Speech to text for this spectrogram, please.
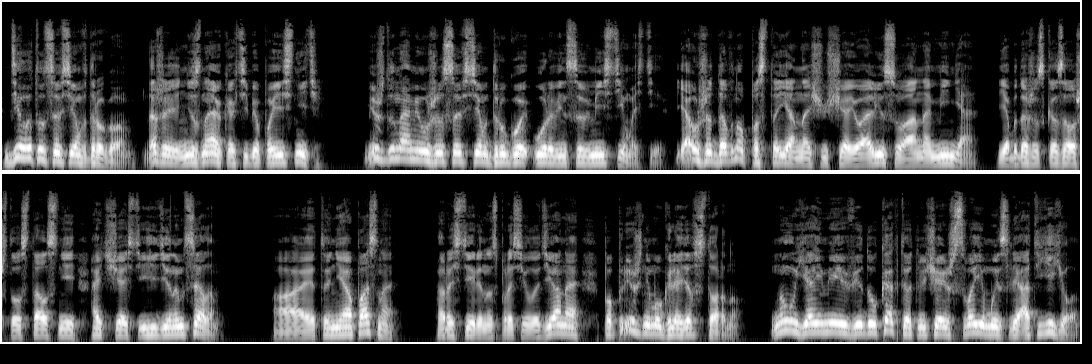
«Дело тут совсем в другом. Даже не знаю, как тебе пояснить. Между нами уже совсем другой уровень совместимости. Я уже давно постоянно ощущаю Алису, а она меня. Я бы даже сказал, что стал с ней отчасти единым целым. «А это не опасно?» – растерянно спросила Диана, по-прежнему глядя в сторону. «Ну, я имею в виду, как ты отличаешь свои мысли от ее?»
